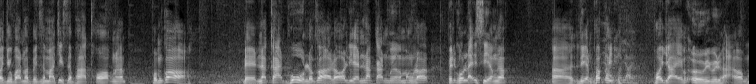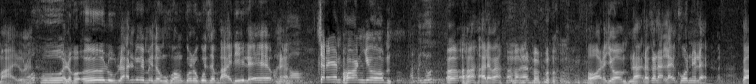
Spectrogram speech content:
ปัจจุบันมาเป็นสมาชิกสภาทอกนะครับ ผมก็เด่นนักการพูดแล้วก็ล้อเรียนนักการเมืองมั่งล้อเป็นคนหลายเสียงครับอ่าเรียนพระไปพ่อใหญ่ พ่อใหญ่เออมีปัญหามากมายเลยนะโอ้คุณแล้วบอกเออลูกหลานเอ้ยไม่ต้องห่วงกูเรากูสบายดีแล้วนะยอม เจริญพรโยม ท่านประยุทธ์ เออฮะอะไรวะมางั้น พอนะโยมนะแล้วก็หลายๆคนนี่แหละ ก็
